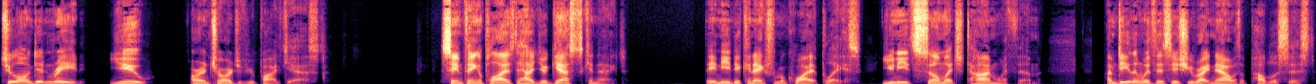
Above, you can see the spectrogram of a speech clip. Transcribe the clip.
Too long didn't read. You are in charge of your podcast. Same thing applies to how your guests connect. They need to connect from a quiet place. You need so much time with them. I'm dealing with this issue right now with a publicist.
